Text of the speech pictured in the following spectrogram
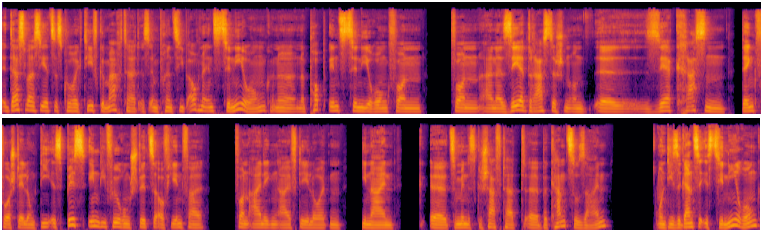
das, was jetzt das Korrektiv gemacht hat, ist im Prinzip auch eine Inszenierung, eine, eine Pop-Inszenierung von, von einer sehr drastischen und äh, sehr krassen Denkvorstellung, die es bis in die Führungsstütze auf jeden Fall von einigen AfD-Leuten hinein äh, zumindest geschafft hat, äh, bekannt zu sein. Und diese ganze Inszenierung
